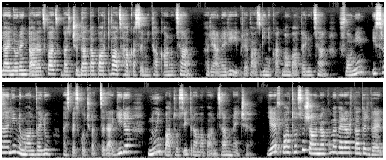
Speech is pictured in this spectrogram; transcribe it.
Լայնորեն տարածված, բայց չդատապարտված հակասեմիթականության, հрьяաների իբրև ազգի նկատմամբ ապելության ֆոնին Իսրայելի նմանվելու, այսպես կոչված ծրագիրը նույն պաթոսի տրամաբանության մեջ է։ մեջ Եվ Պաթոսը շարունակում է վերարտադրվել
